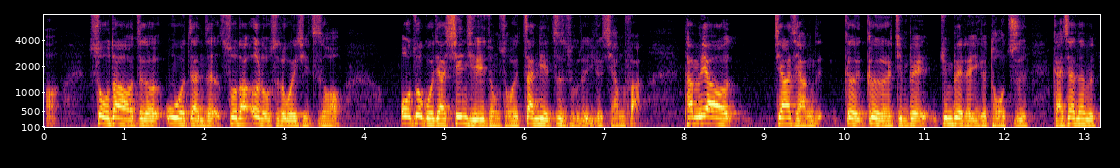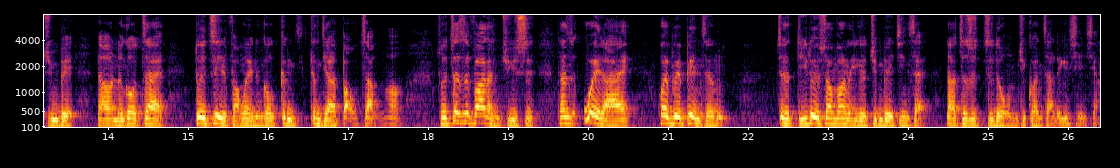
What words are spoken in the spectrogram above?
啊，受到这个乌俄战争、受到俄罗斯的威胁之后，欧洲国家掀起了一种所谓战略自主的一个想法，他们要加强各各个军备军备的一个投资，改善他们的军备，然后能够在对自己的防卫能够更更加的保障啊。所以这是发展趋势，但是未来会不会变成这个敌对双方的一个军备竞赛？那这是值得我们去观察的一个现象。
